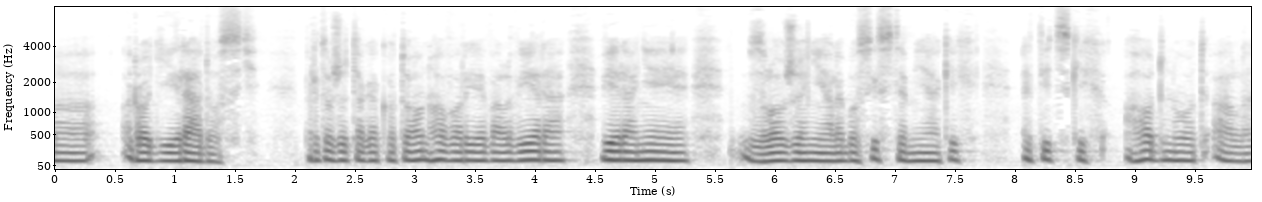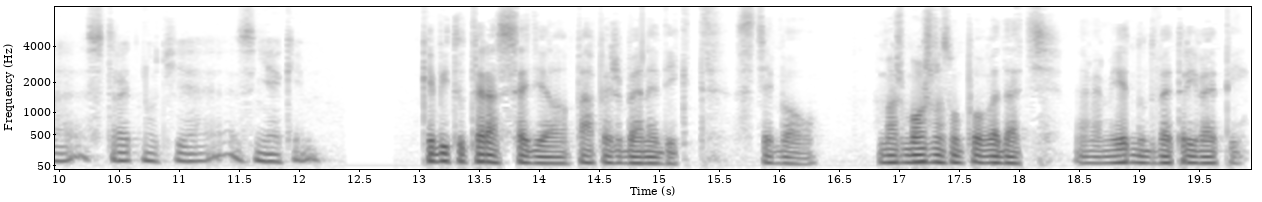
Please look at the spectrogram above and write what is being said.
e, rodí radosť pretože tak ako to on hovorieval, viera, viera nie je zloženie alebo systém nejakých etických hodnôt, ale stretnutie s niekým. Keby tu teraz sedel pápež Benedikt s tebou a máš možnosť mu povedať, neviem, jednu, dve, tri vety,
